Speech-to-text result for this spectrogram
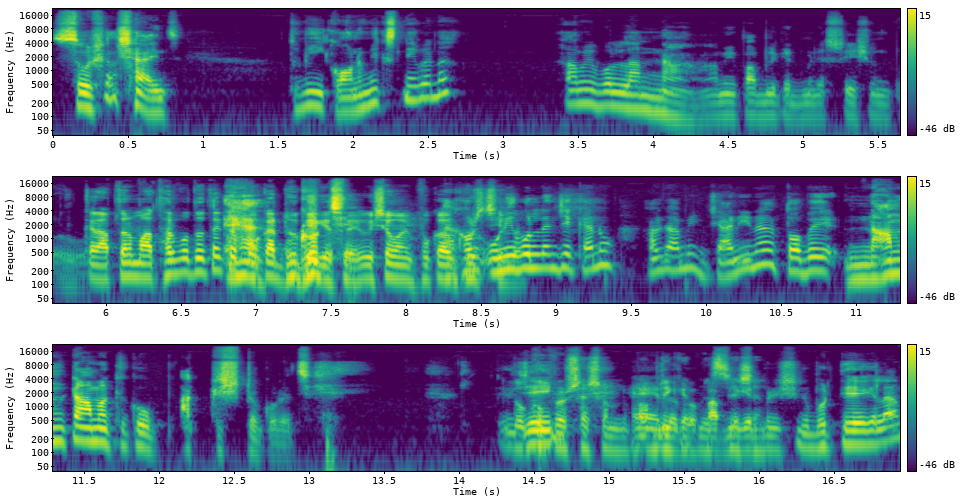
সোশ্যাল সায়েন্স তুমি ইকোনমিক্স নেবে না? আমি বললাম না আমি পাবলিক অ্যাডমিনিস্ট্রেশন পড়ব। কারণ আপনার মাথার মধ্যে তো একটা হ্যাঁ, পোকা ঢুকে গেছে ওই সময় পোকা এখন উনি বললেন যে কেন? আমি আমি জানি না তবে নামটা আমাকে খুব আকৃষ্ট করেছে। প্রশাসন হ্যাঁ, পাবলিক অ্যাডমিনিস্ট্রেশন ভর্তি হয়ে গেলাম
